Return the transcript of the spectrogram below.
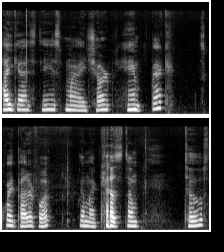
Hi guys, this is my Shark hand handbag. It's quite powerful with my custom tools.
